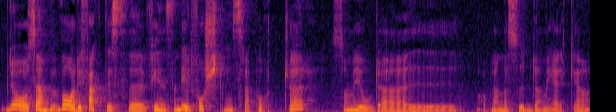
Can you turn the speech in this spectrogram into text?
Ja, och sen var det faktiskt, det finns en del forskningsrapporter som är gjorda i ja, bland annat Sydamerika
